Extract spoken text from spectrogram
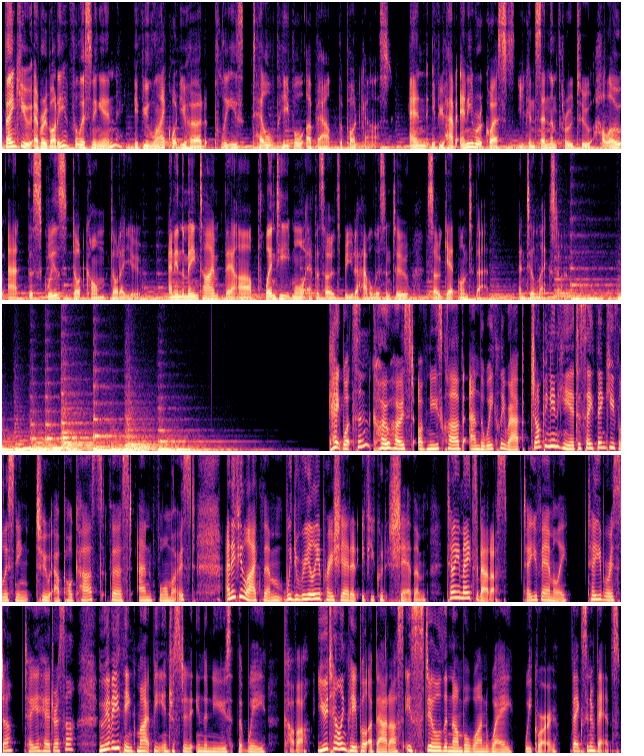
Thank you, everybody, for listening in. If you like what you heard, please tell people about the podcast. And if you have any requests, you can send them through to hello at thesquiz.com.au. And in the meantime, there are plenty more episodes for you to have a listen to, so get onto that. Until next time. Kate Watson, co host of News Club and The Weekly Wrap, jumping in here to say thank you for listening to our podcasts first and foremost. And if you like them, we'd really appreciate it if you could share them. Tell your mates about us, tell your family, tell your barista, tell your hairdresser, whoever you think might be interested in the news that we cover. You telling people about us is still the number one way we grow. Thanks in advance.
